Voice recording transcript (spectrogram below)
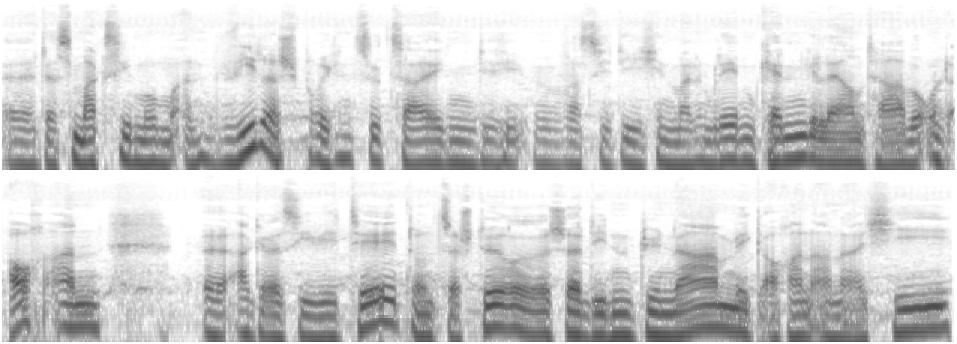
äh, das Maximum an Widersprüchen zu zeigen, die, was, die ich in meinem Leben kennengelernt habe und auch an äh, Aggressivität und zerstörerischer Dynamik, auch an Anarchie,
